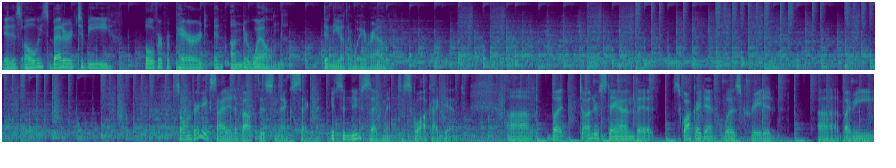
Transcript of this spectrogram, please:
it is always better to be overprepared and underwhelmed than the other way around. So I'm very excited about this next segment. It's a new segment to Squawk Ident. Uh, but to understand that Squawk Ident was created uh, by me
